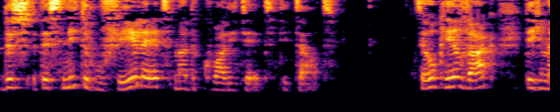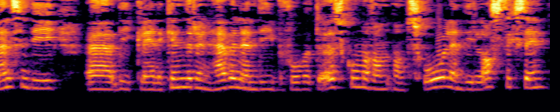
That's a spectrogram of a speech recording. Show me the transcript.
Dus het is niet de hoeveelheid, maar de kwaliteit die telt. Ik zeg ook heel vaak tegen mensen die, uh, die kleine kinderen hebben en die bijvoorbeeld thuiskomen van, van school en die lastig zijn.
